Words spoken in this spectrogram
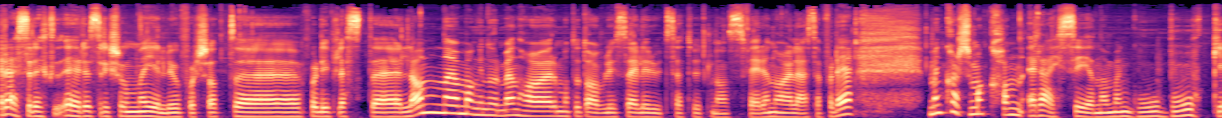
Reiserestriksjonene gjelder jo fortsatt eh, for de fleste land. Mange nordmenn har måttet avlyse eller utsette utenlandsferien nå er lei seg for det. Men kanskje man kan reise gjennom en god bok.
